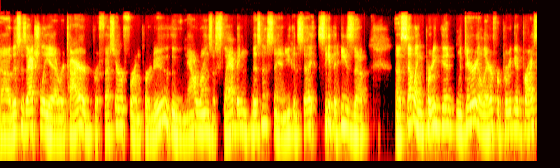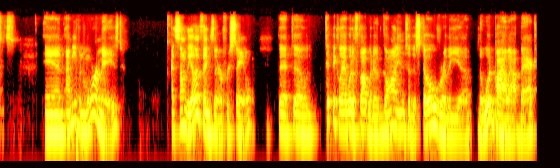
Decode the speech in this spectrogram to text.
Uh, this is actually a retired professor from Purdue who now runs a slabbing business, and you can say, see that he's uh, uh, selling pretty good material there for pretty good prices. And I'm even more amazed at some of the other things that are for sale that uh, typically I would have thought would have gone into the stove or the uh, the wood pile out back.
